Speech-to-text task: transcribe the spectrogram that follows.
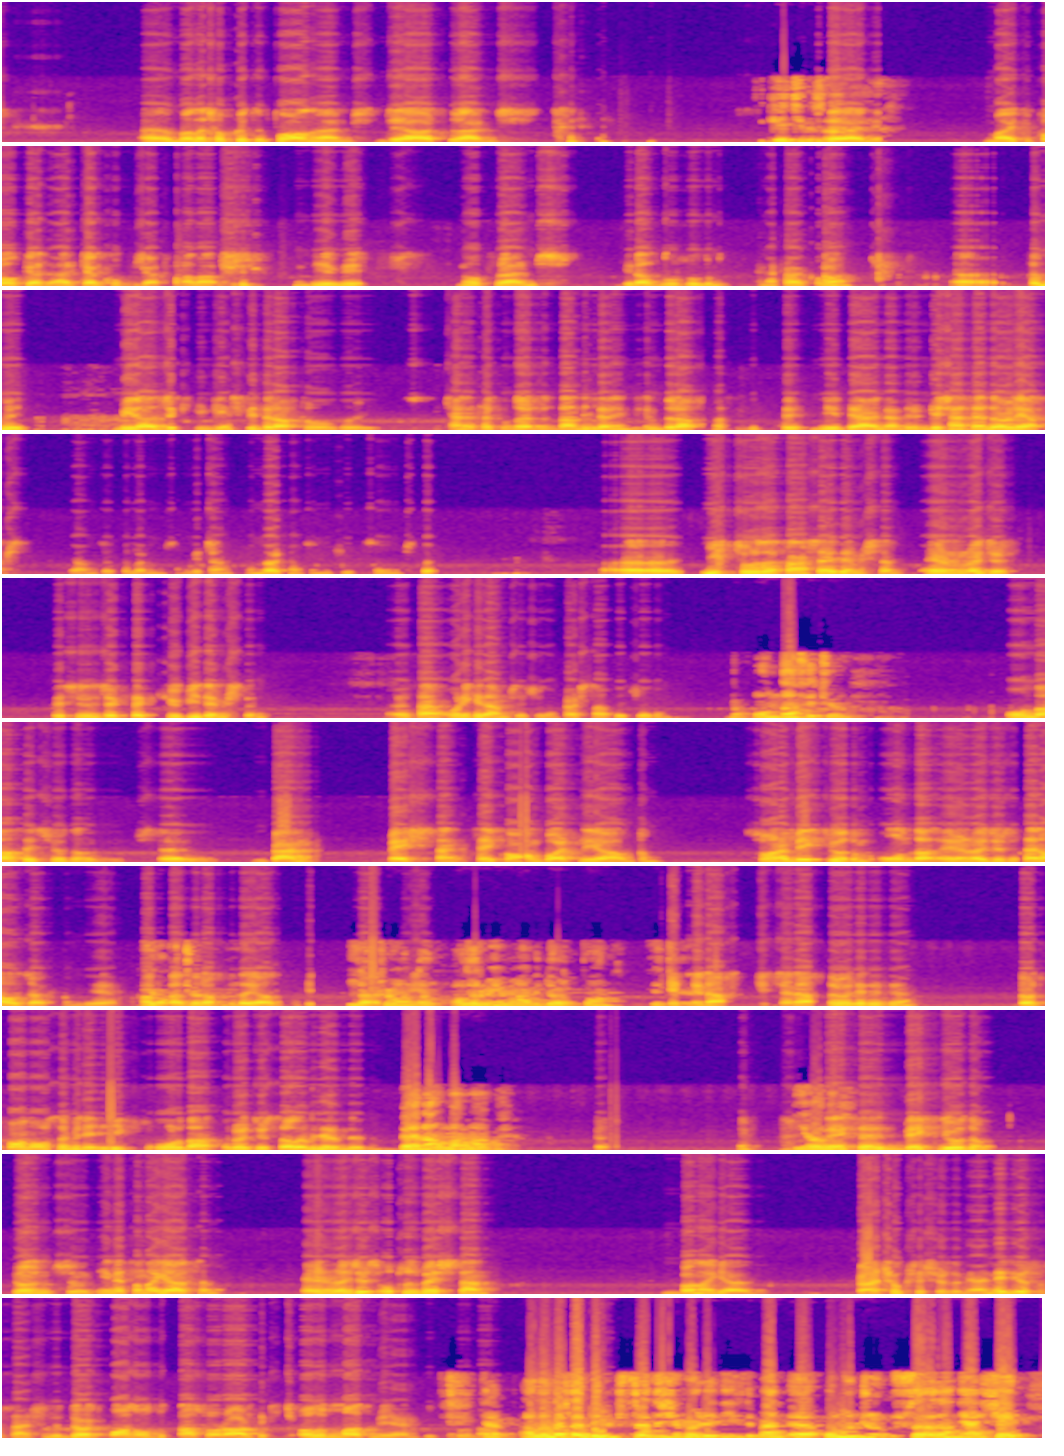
e, bana çok kötü puan vermiş. C artı vermiş. Geçiniz abi. yani Mighty Podcast erken kopacak falan diye bir not vermiş. Biraz bozuldum NFL.com'a. Ee, tabii birazcık ilginç bir draft oldu. Kendi takımlarımızdan değil de hani bizim draft nasıl gitti diye değerlendirelim. Geçen sene de öyle yapmıştık. Yanlış hatırlamıyorsam. Geçen sene derken son iki, sene işte. Ee, ilk turda sen şey demiştin. Aaron Rodgers seçilecek tek QB demiştin. Ee, sen 12'den mi seçiyordun? Kaçtan seçiyordun? Ben Ondan seçiyorum. Ondan seçiyordun. İşte ben 5'ten Saquon Barkley'i aldım. Sonra bekliyordum. Ondan Aaron Rodgers'ı sen alacaksın diye. Hatta Yok draftı da yazdım. İlk roundda. Alır mıyım abi 4 puan? Geçen hafta, geçen hafta öyle dedi. 4 puan olsa bile ilk oradan Rodgers'ı alabilirim dedim. Ben almam abi. Niye? Neyse bekliyordum. Dönsün yine sana gelsin. Aaron Rodgers 35'ten bana geldi. Ben çok şaşırdım yani. Ne diyorsun sen şimdi? 4 puan olduktan sonra artık hiç alınmaz mı yani ilk turdan? Ya, alınır da benim stratejim öyle değildi. Ben e, 10. sıradan yani şey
